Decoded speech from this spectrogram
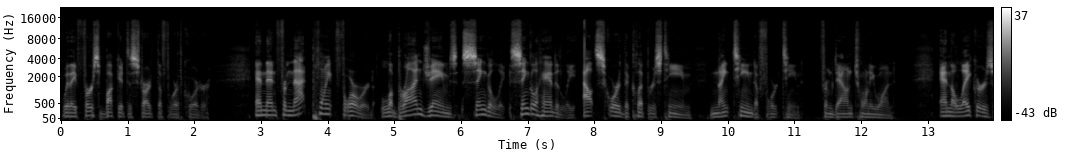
with a first bucket to start the fourth quarter. And then from that point forward, LeBron James single-handedly outscored the Clippers team 19 to 14 from down 21 and the Lakers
